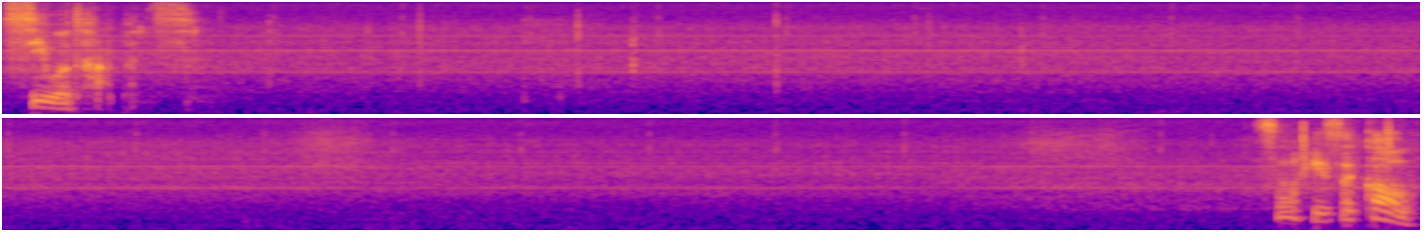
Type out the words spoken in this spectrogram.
see what happens. So here's a call.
